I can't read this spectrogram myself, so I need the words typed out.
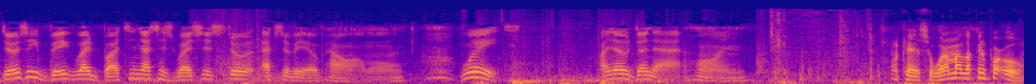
There's a big red button that says register excavator power armor. Wait! I never done that. Hold on. Okay, so what am I looking for? Ooh.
